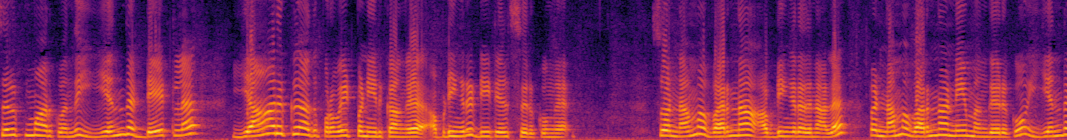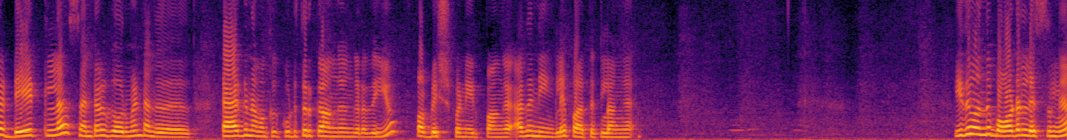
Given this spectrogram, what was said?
சில்க் மார்க் வந்து எந்த டேட்டில் யாருக்கு அது ப்ரொவைட் பண்ணியிருக்காங்க அப்படிங்கிற டீட்டெயில்ஸ் இருக்குங்க. ஸோ நம்ம வர்ணா அப்படிங்கிறதுனால இப்போ நம்ம வர்ணா நேம் அங்கே இருக்கும். எந்த டேட்டில் சென்ட்ரல் கவர்மெண்ட் அந்த டேக் நமக்கு கொடுத்துருக்காங்கங்கிறதையும் பப்ளிஷ் பண்ணியிருப்பாங்க அதை நீங்களே பார்த்துக்கலாங்க. இது வந்து பார்டர்லெஸ்ஸுங்க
